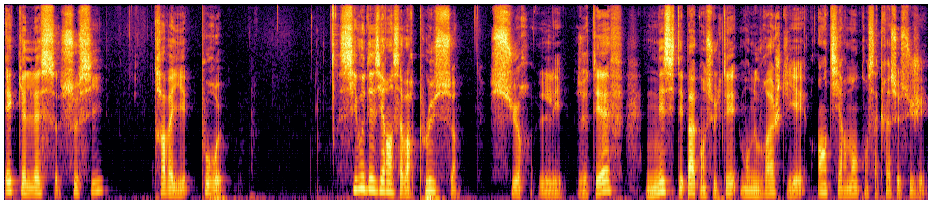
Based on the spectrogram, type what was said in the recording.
et qu'elles laissent ceux-ci travailler pour eux. Si vous désirez en savoir plus sur les ETF, n'hésitez pas à consulter mon ouvrage qui est entièrement consacré à ce sujet.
